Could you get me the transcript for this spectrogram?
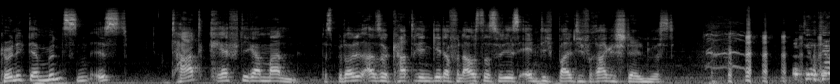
König der Münzen ist tatkräftiger Mann. Das bedeutet also, Katrin geht davon aus, dass du dir jetzt endlich bald die Frage stellen wirst. Stimmt, ja,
